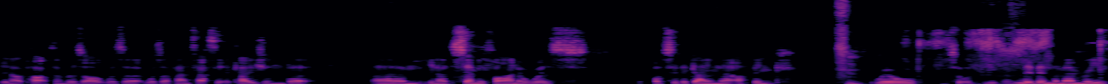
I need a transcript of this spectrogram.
you know apart from the result was a was a fantastic occasion, but um, you know the semi final was obviously the game that I think Hmm. will sort of live in the memory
